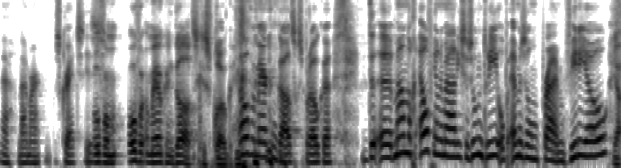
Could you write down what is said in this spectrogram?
nou, nou maar, Scratch is... Over, over American Gods gesproken. Over American Gods gesproken. De, eh, maandag 11 januari, seizoen 3 op Amazon Prime Video. Ja.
